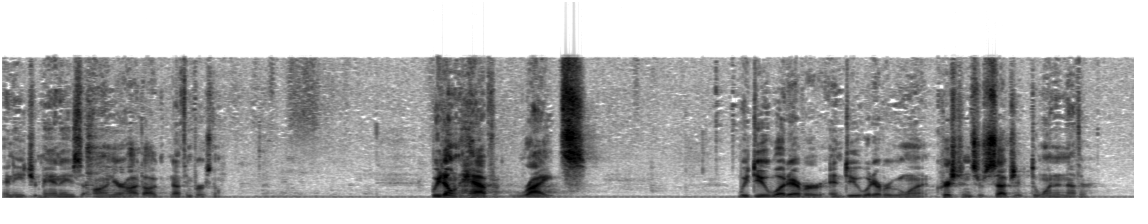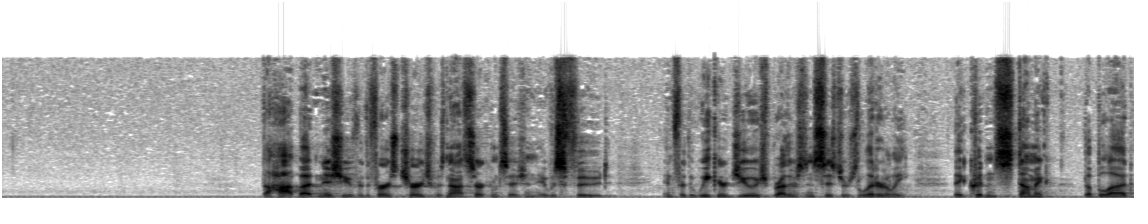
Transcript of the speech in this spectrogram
and eat your mayonnaise on your hot dog. Nothing personal. We don't have rights. We do whatever and do whatever we want. Christians are subject to one another. The hot button issue for the first church was not circumcision, it was food. And for the weaker Jewish brothers and sisters, literally, they couldn't stomach the blood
